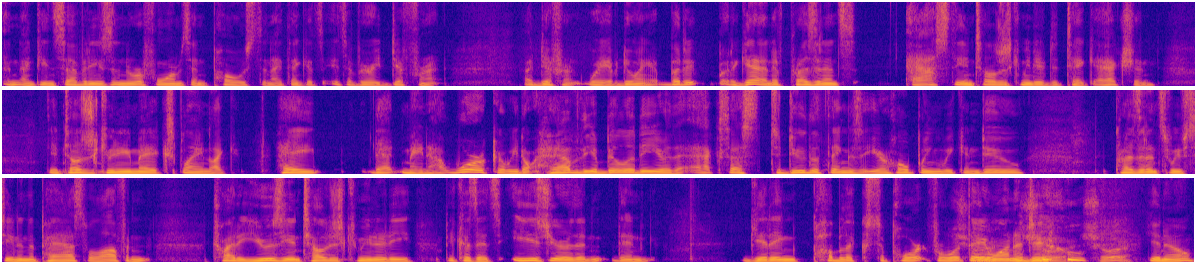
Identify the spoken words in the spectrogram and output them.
1970s and the reforms and post. And I think it's it's a very different a different way of doing it. But it, but again, if presidents ask the intelligence community to take action, the intelligence community may explain like hey, that may not work, or we don't have the ability or the access to do the things that you're hoping we can do. Presidents we've seen in the past will often try to use the intelligence community because it's easier than than getting public support for what sure, they want to sure, do. Sure, you know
